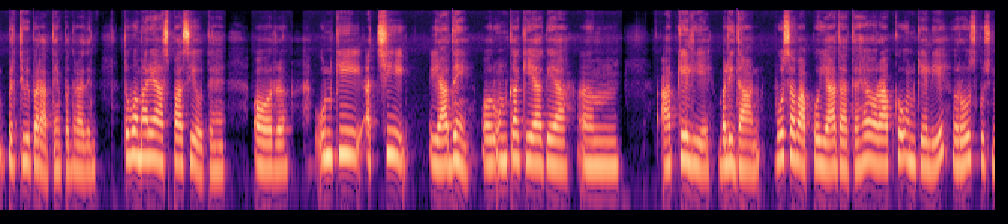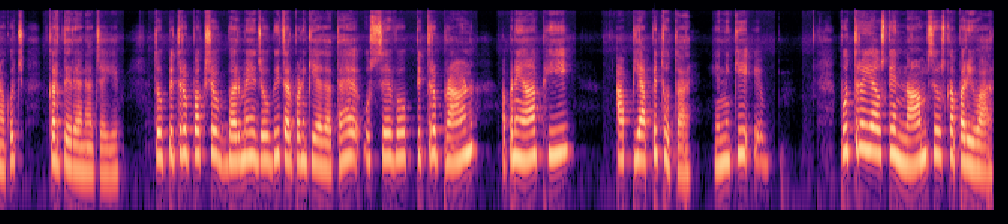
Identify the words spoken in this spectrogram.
पृथ्वी पर आते हैं पंद्रह दिन? तो वो हमारे आसपास ही होते हैं और उनकी अच्छी यादें और उनका किया गया आपके लिए बलिदान, वो सब आपको याद आता है और आपको उनके लिए रोज़ कुछ ना कुछ करते रहना चाहिए। तो पितृपक्ष भर में जो भी तर्पण किया जाता है, उससे वो पितृ प्राण अपने आप ही आप्यापित होता है। यानी कि पुत्र या उसके नाम से उसका परिवार,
